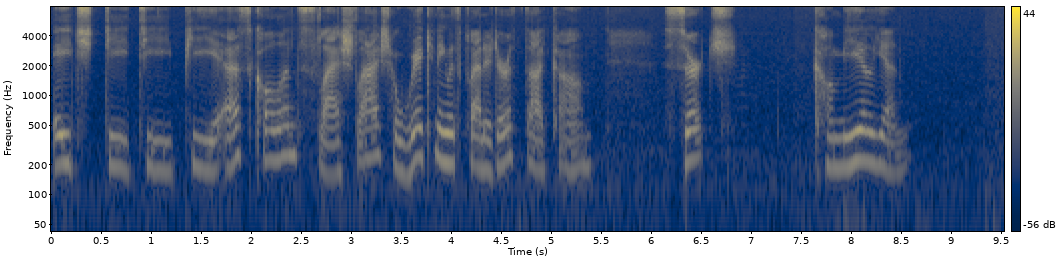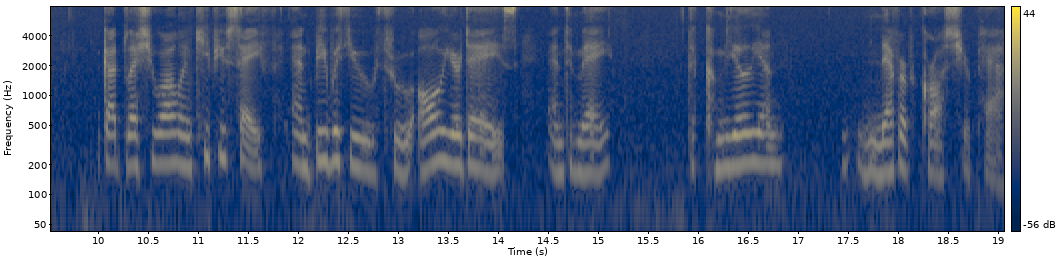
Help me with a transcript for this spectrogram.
https colon slash slash awakeningwithplanetearth.com. Search Chameleon. God bless you all and keep you safe and be with you through all your days. And may the chameleon never cross your path.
